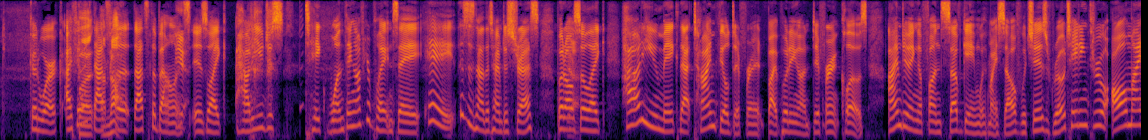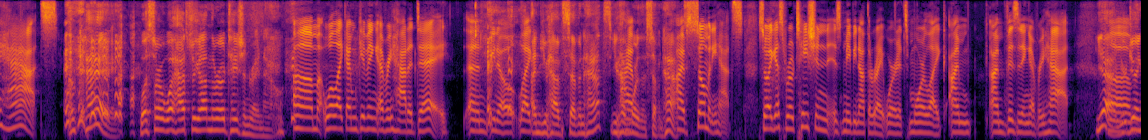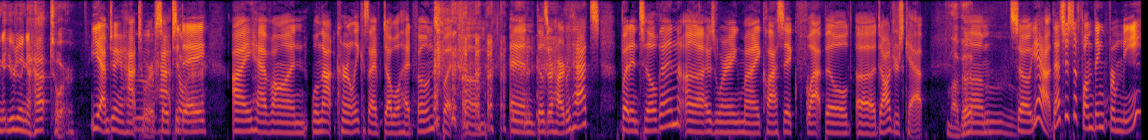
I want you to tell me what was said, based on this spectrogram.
good work i feel like that's the that's the balance is like how do you just take one thing off your plate and say, hey, this is not the time to stress. But also, like, how do you make that time feel different by putting on different clothes? I'm doing a fun sub game with myself, which is rotating through all my hats. Okay. What's sort what hats we got in the rotation right now? Um, well, like, I'm giving every hat a day. And, you know, like, And you have seven hats? You have, have- more than seven hats. I have so many hats. So I guess rotation is maybe not the right word. It's more like I'm I'm visiting every hat. Yeah, um, you're doing you're doing a hat tour. Yeah, I'm doing a hat tour. So hat tour. today I have on well not currently because I have double headphones, but um and those are hard with hats. But until then, uh, I was wearing my classic flat billed uh, Dodgers cap. Love it. Um, so yeah, that's just a fun thing for me.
